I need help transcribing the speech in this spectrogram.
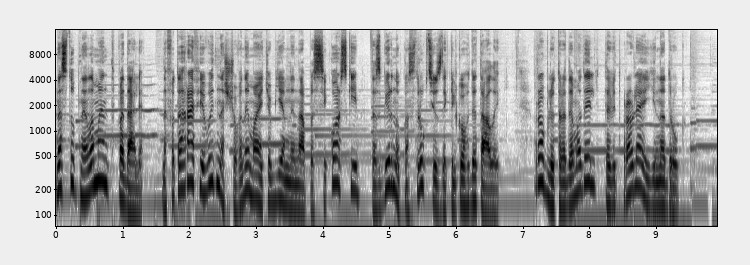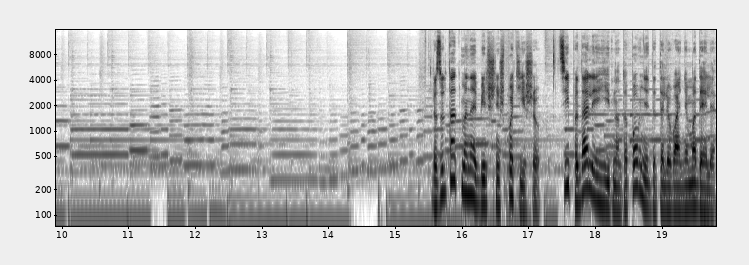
Наступний елемент педалі. На фотографії видно, що вони мають об'ємний напис Сікорський та збірну конструкцію з декількох деталей. Роблю 3D-модель та відправляю її на друк. Результат мене більш ніж потішив. Ці педалі гідно доповнять деталювання моделі.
